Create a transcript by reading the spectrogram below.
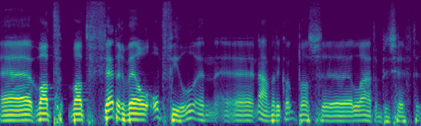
Uh, wat, wat verder wel opviel, en uh, nou, wat ik ook pas uh, later besefte,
